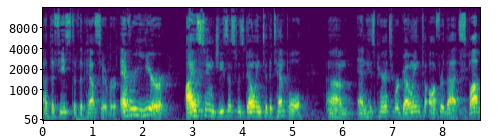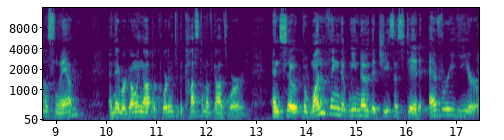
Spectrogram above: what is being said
at the feast of the Passover. Every year, I assume Jesus was going to the temple um, and his parents were going to offer that spotless lamb, and they were going up according to the custom of God's word. And so, the one thing that we know that Jesus did every year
